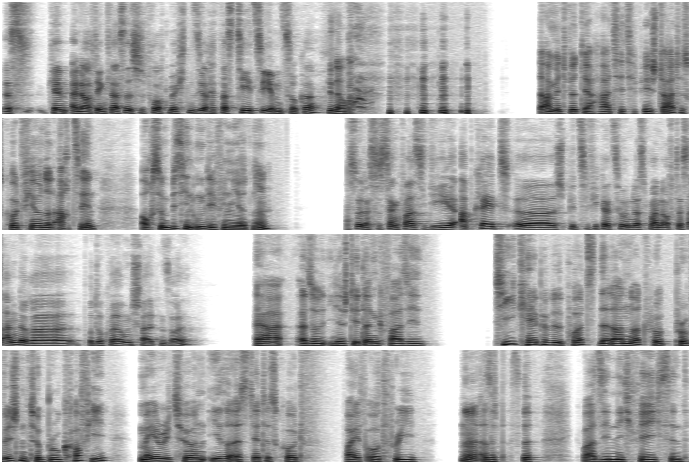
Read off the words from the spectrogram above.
Das kennt man auch den klassischen Spruch, möchten Sie auch etwas Tee zu Ihrem Zucker? Genau. Damit wird der HTTP-Statuscode 418 auch so ein bisschen umdefiniert, ne? Achso, das ist dann quasi die Upgrade-Spezifikation, dass man auf das andere Protokoll umschalten soll. Ja, also hier steht dann quasi Tea-capable pods that are not provisioned to brew coffee may return either a status code 503. Ne? Also, dass sie quasi nicht fähig sind,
